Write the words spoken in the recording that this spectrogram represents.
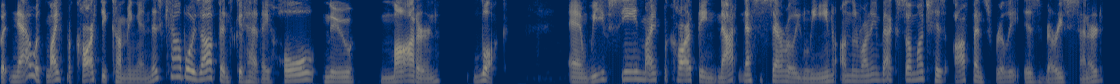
But now with Mike McCarthy coming in, this Cowboys offense could have a whole new modern look. And we've seen Mike McCarthy not necessarily lean on the running back so much. His offense really is very centered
